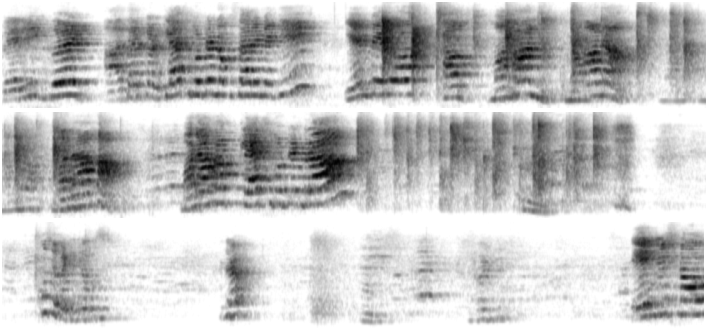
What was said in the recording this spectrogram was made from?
very good Aadhaar card class కొట్టండి ఒకసారి మీకు ఏం పేరు? ఆ, మహాన్. మహానా మనాహ మనాహ క్లాస్ కొట్టండి రా కూర్చోబెట్టి ఇట్లా కూర్చో ఇద్దరా ఏం చేసినావు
